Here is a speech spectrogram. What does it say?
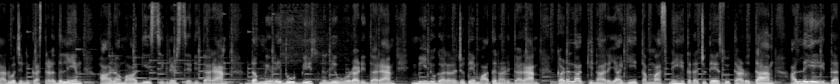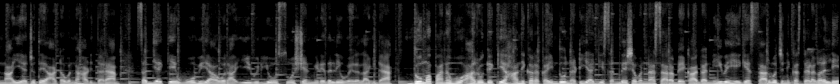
ಸಾರ್ವಜನಿಕ ಸ್ಥಳದಲ್ಲಿ ಆರಾಮಾಗಿ ಸಿಗರೆಟ್ ಸೇದಿದ್ದಾರೆ. ದಮ್ ಎಳೆದು ಬೀಚ್ನಲ್ಲಿ ಓಡಾಡಿದ್ದಾರೆ. ಮೀನುಗಾರರ ಜೊತೆ ಮಾತನಾಡಿದ್ದಾರೆ. ಕಡಲ ಕಿನಾರೆಯಾಗಿ ತಮ್ಮ ಸ್ನೇಹಿತರ ಜೊತೆ ಸುತ್ತಾಡುತ್ತಾ ಅಲ್ಲಿಯೇ ಇದ್ದ ನಾಯಿಯ ಜೊತೆ ಆಟವನ್ನ ಆಡಿದ್ದಾರೆ. ಸದ್ಯಕ್ಕೆ ಓವಿಯಾ ಅವರ ಈ ವಿಡಿಯೋ ಸೋಷಿಯಲ್ ಮೀಡಿಯಾದಲ್ಲಿ ವೈರಲ್ ಆಗಿದೆ. ಧೂಮಪಾನವು ಆರೋಗ್ಯಕ್ಕೆ ಹಾನಿಕರಕ ಎಂದು ನಟಿಯಾಗಿ ಸಂದೇಶವನ್ನ ಸಾರಬೇಕಾದ ನೀವೇ ಹೀಗೆ ಸಾರ್ವಜನಿಕ ಸ್ಥಳಗಳಲ್ಲಿ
